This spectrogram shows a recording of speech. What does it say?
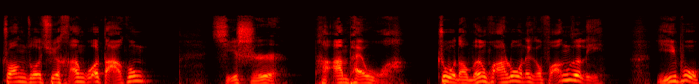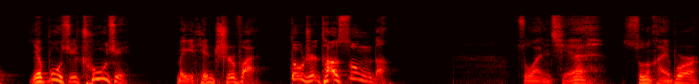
装作去韩国打工。其实他安排我住到文化路那个房子里，一步也不许出去。每天吃饭都是他送的。作案前，孙海波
